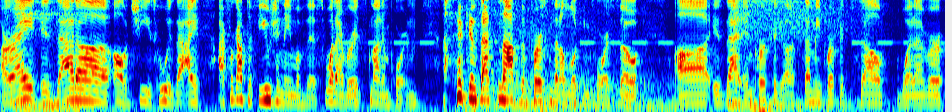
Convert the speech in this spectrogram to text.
Alright, is that, uh, oh jeez, who is that? I, I forgot the fusion name of this. Whatever, it's not important. Because that's not the person that I'm looking for. So, uh, is that imperfect, uh, semi-perfect cell? Whatever.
